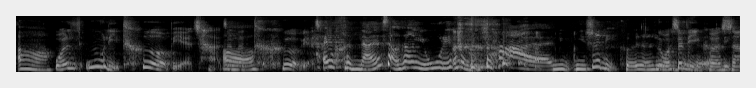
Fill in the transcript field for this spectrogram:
啊，我物理特别差，真的特别差。哎，很难想象你物理很差哎，你你是理科生是我是理科生，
